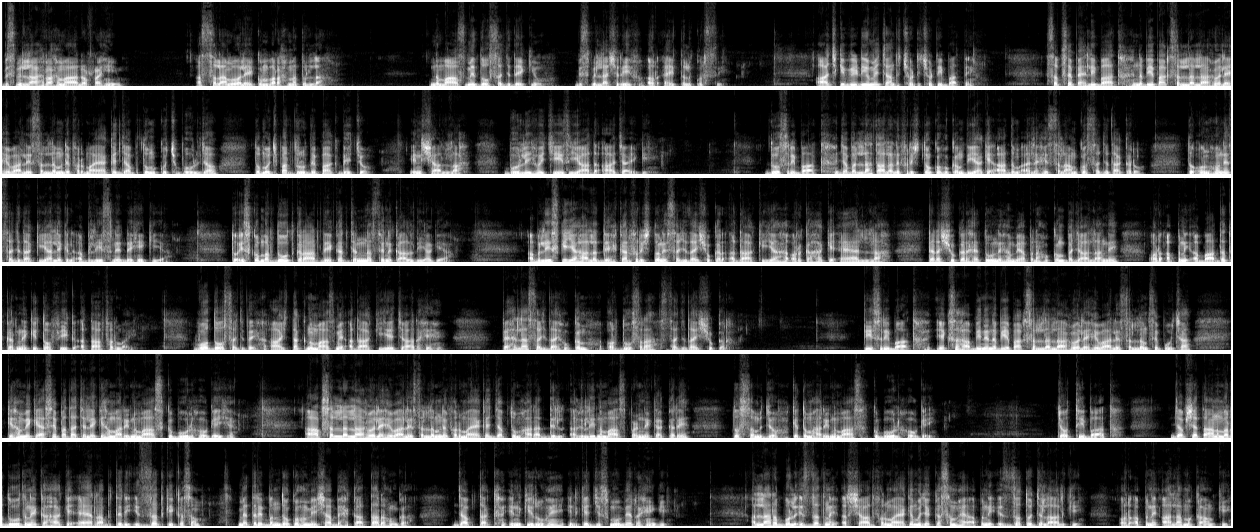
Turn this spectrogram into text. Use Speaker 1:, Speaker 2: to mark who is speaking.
Speaker 1: बिसमीम असलकम वरहमतुल्लाह। नमाज़ में दो सजदे क्यों? बिस्मिल्लाह शरीफ और ऐतल कुर्सी। आज की वीडियो में चंद छोटी छोटी बातें। सबसे पहली बात, नबी पाक सल्लल्लाहु अलैहि वसल्लम ने फरमाया कि जब तुम कुछ भूल जाओ तो मुझ पर दरूद पाक भेजो। इन भूली हुई चीज़ याद आ जाएगी। दूसरी बात, जब अल्लाह ताला ने फरिश्तों को हुक्म दिया कि आदम सलाम को सजदा करो तो उन्होंने सजदा किया लेकिन अबलीस ने नहीं किया। तो इसको मरदूत करार देकर जन्नत से निकाल दिया गया। अबलीस की यह हालत देखकर फरिश्तों ने सजदा शुक्र अदा किया और कहा कि ए अल्लाह, तेरा शुक्र है, तूने हमें अपना हुक्म बजा लाने और अपनी अबादत करने की तौफीक अता फरमाई। वो दो सजदे आज तक नमाज़ में अदा किए जा रहे हैं। पहला सजदा हुक्म और दूसरा सजदा शुक्र। तीसरी बात, एक सहाबी ने नबी पाक सल्लल्लाहु अलैहि वसल्लम से पूछा कि हमें कैसे पता चले कि हमारी नमाज़ कबूल हो गई है। आप सल्लल्लाहु अलैहि वसल्लम ने फरमाया कि जब तुम्हारा दिल अगली नमाज़ पढ़ने का करे तो समझो कि तुम्हारी नमाज़ कबूल हो गई। चौथी बात, जब शैतान मरदूद ने कहा कि ए रब, तेरी इज़्ज़त की कसम, मैं तेरे बंदों को हमेशा बहकाता रहूँगा। जब तक इनकी रूहें इनके जिस्मों में रहेंगी। अल्लाह रब्बुल इज़्ज़त ने अरशाद फरमाया कि मुझे कसम है अपनी इज़्ज़त व जलाल की और अपने आला मकाम की।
